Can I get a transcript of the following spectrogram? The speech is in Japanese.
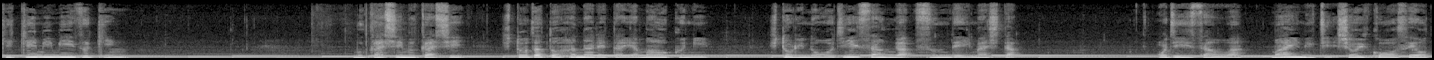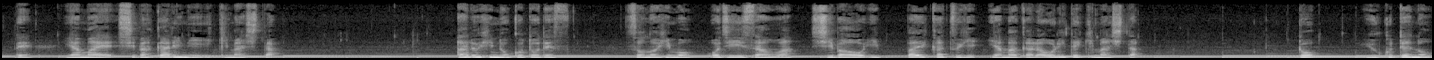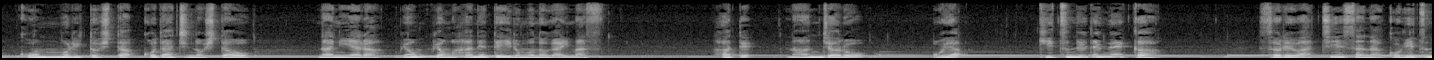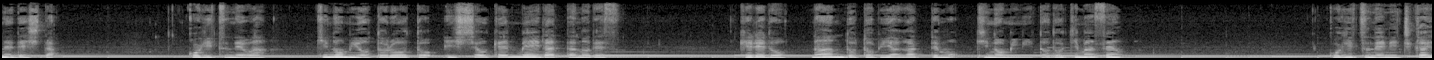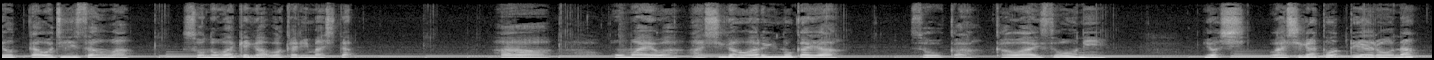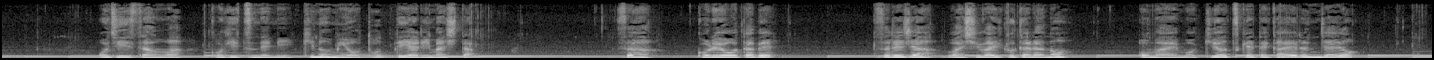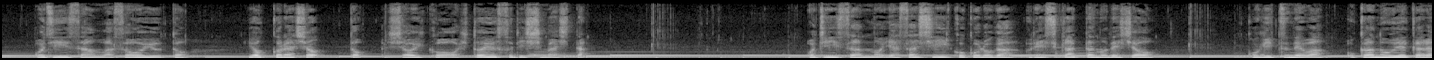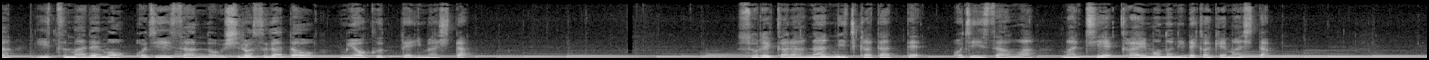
聞き耳頭巾昔々人里離れた山奥に一人のおじいさんが住んでいました。おじいさんは毎日しょいこを背負って山へ芝刈りに行きました。ある日のことです。その日もおじいさんは芝をいっぱい担ぎ山から降りてきました。と行く手のこんもりとした木立の下を何やらぴょんぴょん跳ねているものがいます。はてなんじゃろう。おや狐でねえか。それは小さな小狐でした。小狐は木の実を取ろうと一生懸命だったのです。けれど何度飛び上がっても木の実に届きません。小狐に近寄ったおじいさんはその訳が分かりました「はあお前は足が悪いのかや。そうかかわいそうに。よしわしが取ってやろうな」おじいさんは小狐に木の実を取ってやりました。さあこれを食べ。それじゃわしは行くからの。お前も気をつけて帰るんじゃよ。おじいさんはそう言うとよっこらしょとしょいこを一ゆすりしました。おじいさんの優しい心が嬉しかったのでしょう。小狐は丘の上からいつまでもおじいさんの後ろ姿を見送っていました。それから何日か経っておじいさんは町へ買い物に出かけました。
